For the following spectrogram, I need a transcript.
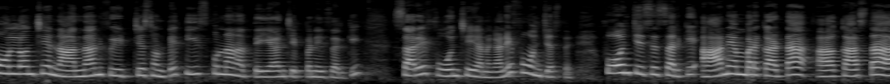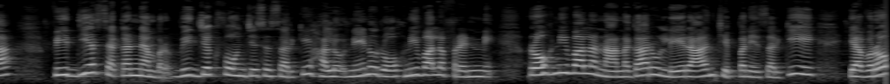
ఫోన్లోంచే నాన్నని ఫీడ్ చేసి ఉంటే తీసుకున్నాను అత్తయ్య అని చెప్పనేసరికి సరే ఫోన్ చేయనగానే ఫోన్ చేస్తాయి. ఫోన్ చేసేసరికి ఆ నెంబర్ కాట కాస్త విద్య సెకండ్ నెంబర్. విద్యకు ఫోన్ చేసేసరికి హలో నేను రోహిణి వాళ్ళ ఫ్రెండ్ని. రోహిణి వాళ్ళ నాన్నగారు లేరా? అని చెప్పనేసరికి ఎవరో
